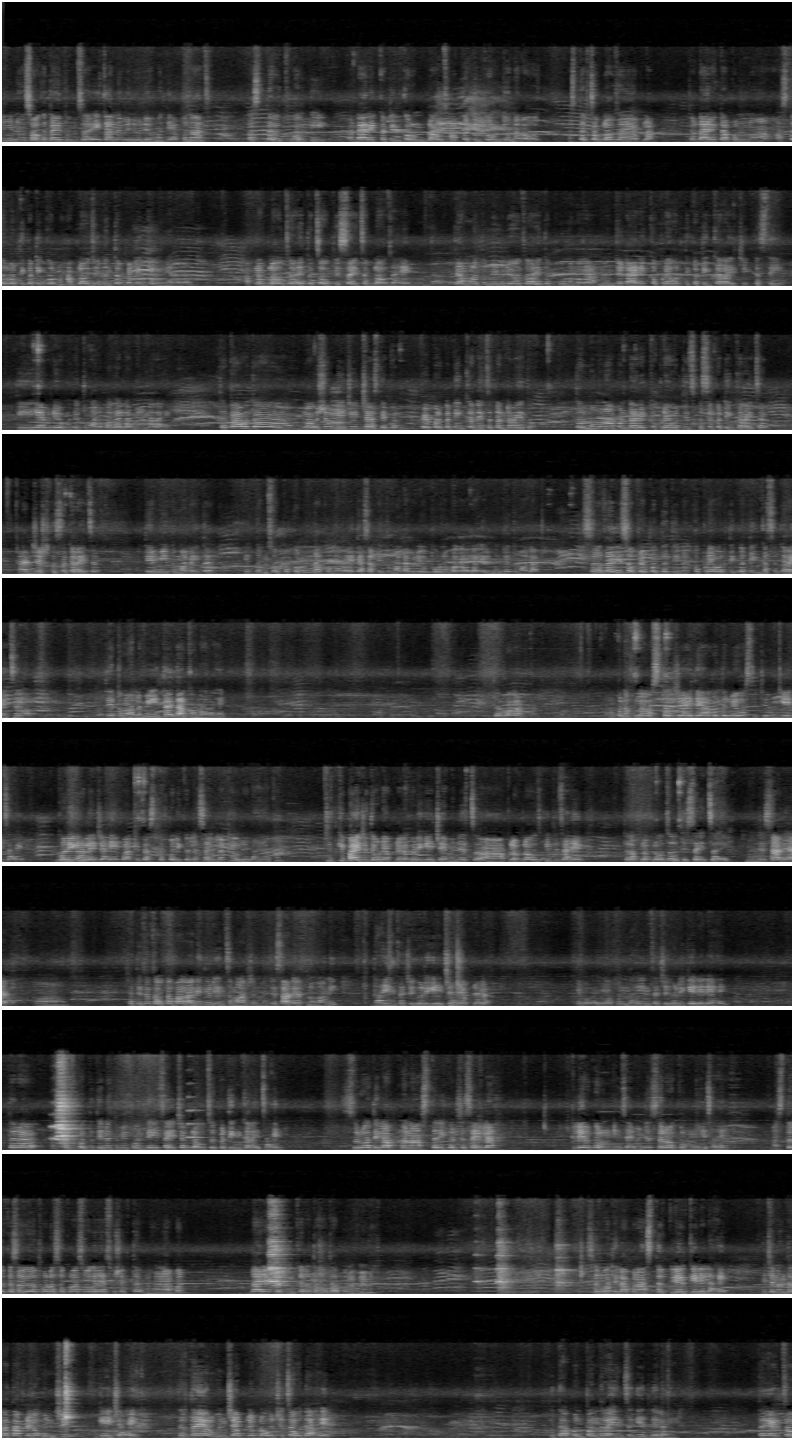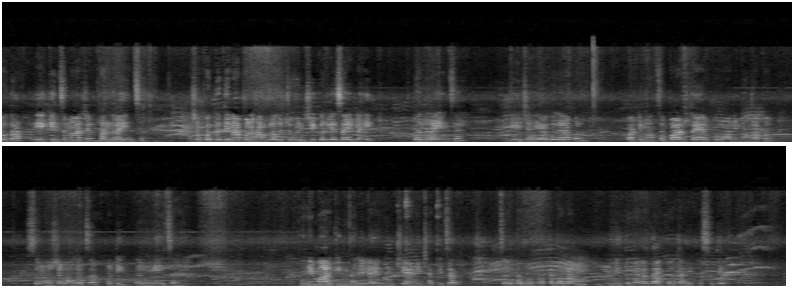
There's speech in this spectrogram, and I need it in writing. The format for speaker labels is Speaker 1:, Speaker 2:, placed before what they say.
Speaker 1: मैत्रिणीनं स्वागत आहे तुमचं एका नवीन व्हिडिओमध्ये. आपण आज अस्तरवरती डायरेक्ट कटिंग करून ब्लाऊज हा कटिंग करून घेणार आहोत. अस्तरचा ब्लाऊज आहे आपला. तर डायरेक्ट आपण अस्तरवरती कटिंग करून हा ब्लाऊज हे नंतर कटिंग करून घेणार आहोत. आपला ब्लाऊज जो आहे तो चौतीस साईजचा ब्लाऊज आहे. त्यामुळे तुम्ही व्हिडिओ जो आहे तो पूर्ण बघा. म्हणजे डायरेक्ट कपड्यावरती कटिंग करायची कशी ती ह्या व्हिडिओमध्ये तुम्हाला बघायला मिळणार आहे. तर काय होतं ब्लाऊज शिवण्याची इच्छा असते पण पेपर कटिंग करण्याचा कंटाळा येतो. तर म्हणून आपण डायरेक्ट कपड्यावरतीच कसं कटिंग करायचं ॲडजस्ट कसं करायचं ते मी तुम्हाला इथं एकदम सोपं करून दाखवणार आहे. त्यासाठी तुम्हाला व्हिडिओ पूर्ण बघावा लागेल. म्हणजे तुम्हाला सहज आणि सोप्या पद्धतीनं कपड्यावरती कटिंग कसं करायचं ते तुम्हाला मी इथं दाखवणार आहे. तर बघा आपण आपलं अस्तर जे आहे ते अगोदर व्यवस्थित ठेवून घ्यायचं आहे. घडी घालायची आहे. बाकीचं अस्तर पलीकडल्या साईडला ठेवलेलं आहे आपण. जितकी पाहिजे तेवढी आपल्याला घडी घ्यायची आहे. म्हणजेच आपला ब्लाऊज कितीचा आहे? तर आपला ब्लाऊज चौतीस साईजचा आहे. म्हणजे साडेआठ अं, छातीचा चौथा भाग आणि दीड इंच मार्जिन म्हणजे साडेआठ नऊ आणि दहा इंचाची घडी घ्यायची आहे आपल्याला. हे बघा हे आपण दहा इंचाची घडी केलेली आहे. तर अशाच पद्धतीनं तुम्ही कोणत्याही साईजच्या ब्लाऊजचं कटिंग करायचं आहे. सुरुवातीला आपण अस्तर इकडच्या साईडला क्लिअर करून घ्यायचं आहे. म्हणजे सर्व करून घ्यायचं आहे. अस्तर कसं थोडंसं क्रॉस वगैरे असू शकतं. म्हणून आपण डायरेक्ट कटिंग करत आहोत आपण म्हणून. सुरुवातीला आपण अस्तर क्लिअर केलेलं आहे. त्याच्यानंतर आता आपल्याला उंची घ्यायची आहे. तर तयार उंची आपल्या ब्लाऊजची चौदा आहे. इथं आपण पंधरा इंच घेतलेला आहे. तयार चौदा एक इंच मार्जिन पंधरा इंच अशा पद्धतीने आपण हा ब्लाऊजची उंची इकडल्या आहे पंधरा इंच घ्यायची आहे. अगोदर आपण पाठीमागचा पार्ट तयार करू आणि मग आपण समोरच्या भागाचं कटिंग करून घ्यायचं आहे. तर हे मार्किंग झालेलं आहे उंची आणि छातीचा. चौथा भाग आता बघा मी तुम्हाला दाखवत आहे कसं ते.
